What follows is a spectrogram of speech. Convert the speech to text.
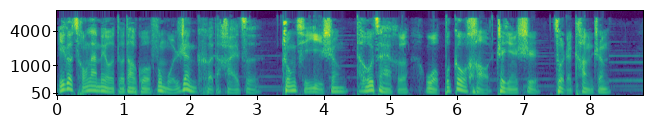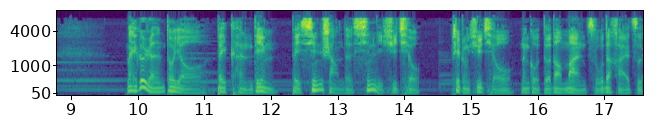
一个从来没有得到过父母认可的孩子，终其一生都在和我不够好这件事做着抗争。每个人都有被肯定、被欣赏的心理需求，这种需求能够得到满足的孩子，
